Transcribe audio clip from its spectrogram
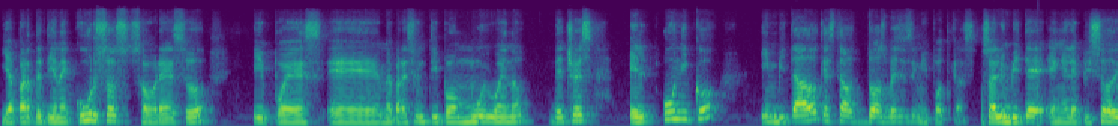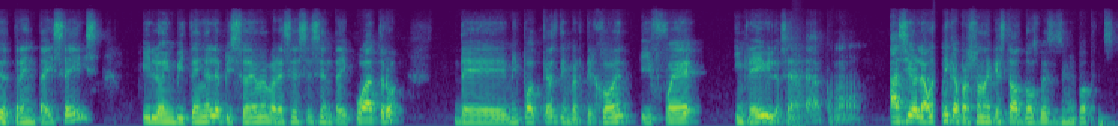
y aparte tiene cursos sobre eso y pues eh, me parece un tipo muy bueno. De hecho, es el único invitado que ha estado dos veces en mi podcast. O sea, lo invité en el episodio 36 y lo invité en el episodio, me parece, 64 de mi podcast de Invertir Joven y fue increíble. O sea, como ha sido la única persona que ha estado dos veces en el podcast.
